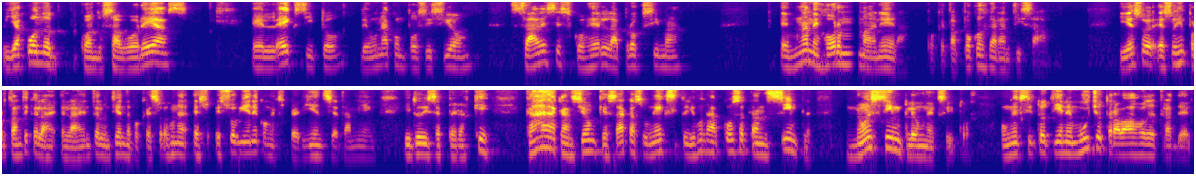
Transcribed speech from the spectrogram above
Ya cuando, cuando saboreas el éxito de una composición, sabes escoger la próxima en una mejor manera, porque tampoco es garantizado. Y eso, eso es importante que la, gente lo entienda, porque eso, es una, eso, viene con experiencia también. Y tú dices, pero es que cada canción que sacas un éxito y es una cosa tan simple. No es simple un éxito. Un éxito tiene mucho trabajo detrás de él.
